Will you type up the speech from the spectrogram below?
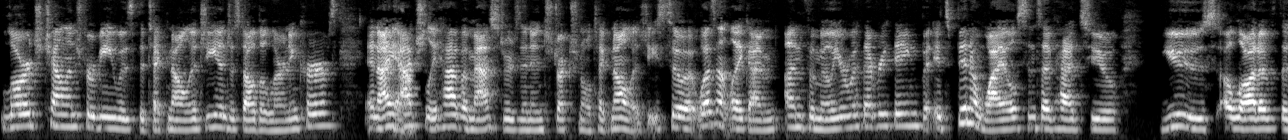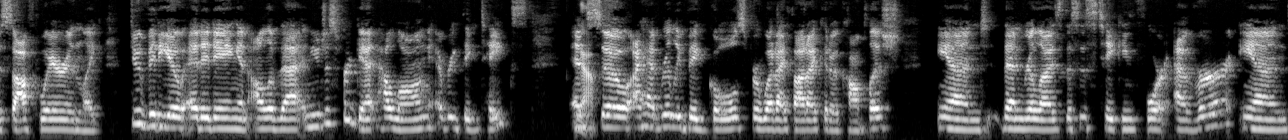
large challenge for me was the technology and just all the learning curves and i yeah. actually have a master's in instructional technology so it wasn't like i'm unfamiliar with everything but it's been a while since i've had to use a lot of the software and like do video editing and all of that and you just forget how long everything takes and yeah. so I had really big goals for what I thought I could accomplish and then realized this is taking forever and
